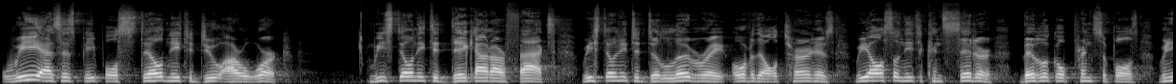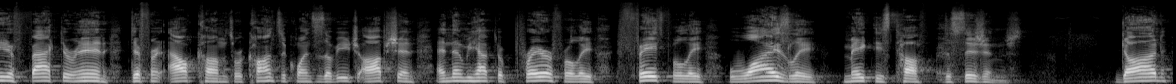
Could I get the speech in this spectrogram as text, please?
We, as His people, still need to do our work. We still need to dig out our facts. We still need to deliberate over the alternatives. We also need to consider biblical principles. We need to factor in different outcomes or consequences of each option. And then we have to prayerfully, faithfully, wisely make these tough decisions. God,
